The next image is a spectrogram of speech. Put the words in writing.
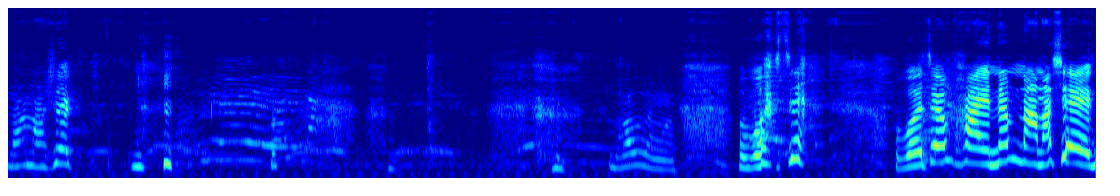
নানা শেখ। বলছে বলছে ভাইয়ের নাম নানা শেখ।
